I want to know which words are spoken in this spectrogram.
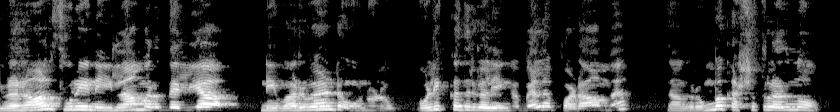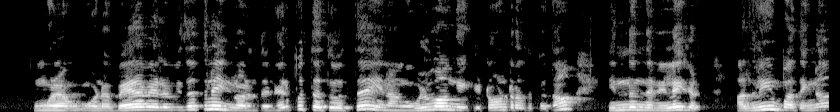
இவ்வளவு நாள் சூரியன் இல்லாம இருந்த இல்லையா? நீ வருவேன்ற உன்னோட ஒளிக்கதிர்கள் எங்க மேல படாம நாங்க ரொம்ப கஷ்டத்துல இருந்தோம். உங்களை உன்னை வேற வேற விதத்துல எங்களோட இந்த நெருப்பு தத்துவத்தை நாங்க உள்வாங்கிக்கிட்டோன்றதுக்கு தான் இந்தந்த நிலைகள். அதுலயும் பாத்தீங்கன்னா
